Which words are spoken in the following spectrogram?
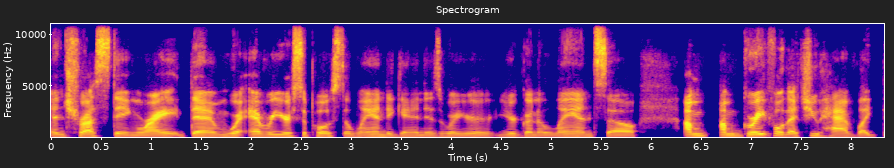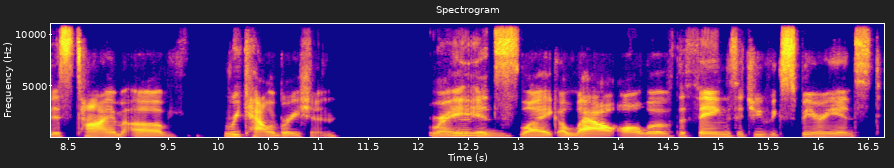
and trusting, right, then wherever you're supposed to land again is where you're you're gonna land. So I'm I'm grateful that you have like this time of recalibration right? Mhm. It's like allow all of the things that you've experienced,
